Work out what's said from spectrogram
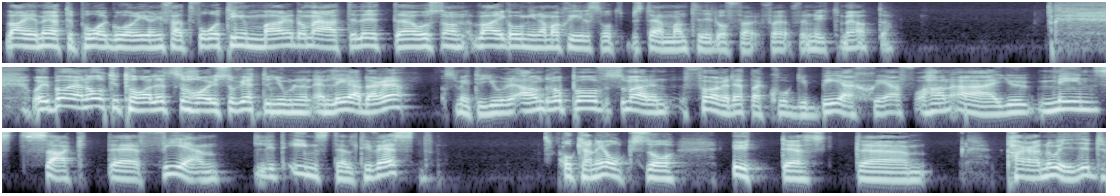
Varje möte pågår i ungefär två timmar, de äter lite och sen varje gång innan man skiljs åt bestämmer man tid för, för, för nytt möte. Och I början av 80-talet så har ju Sovjetunionen en ledare som heter Jurij Andropov som är en före detta KGB-chef och han är ju minst sagt eh, fientligt inställd till väst. Och han är också ytterst eh, paranoid.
